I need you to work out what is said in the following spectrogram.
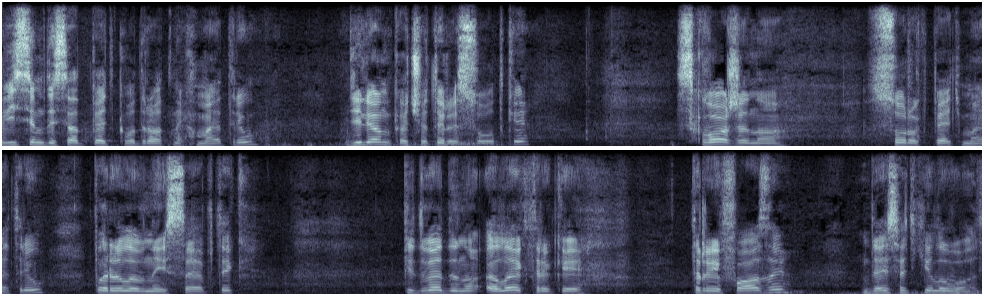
85 квадратних метрів, ділянка 4 сотки, скважина 45 метрів, переливний септик, підведено електрики 3 фази 10 кВт.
